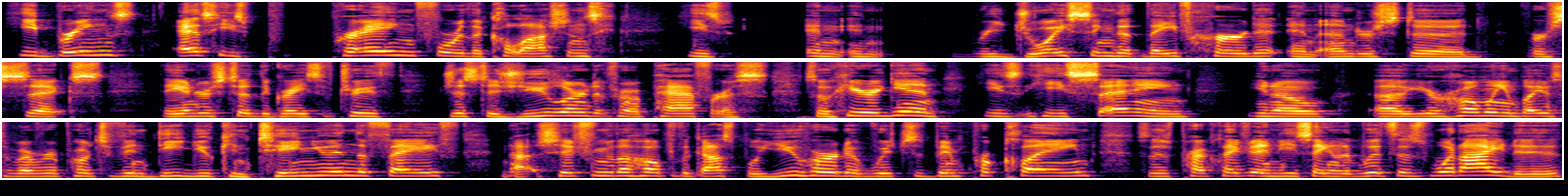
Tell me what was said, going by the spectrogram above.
he brings as he's praying for the Colossians, he's in, in rejoicing that they've heard it and understood. Verse six, they understood the grace of truth just as you learned it from Epaphras. So here again, he's he's saying. You know, uh, you're homely and blameless above reproach. If indeed you continue in the faith, not shifting from the hope of the gospel you heard of, which has been proclaimed. So this proclamation, and he's saying, "This is what I do."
